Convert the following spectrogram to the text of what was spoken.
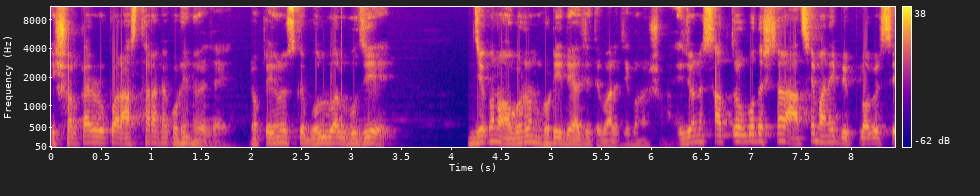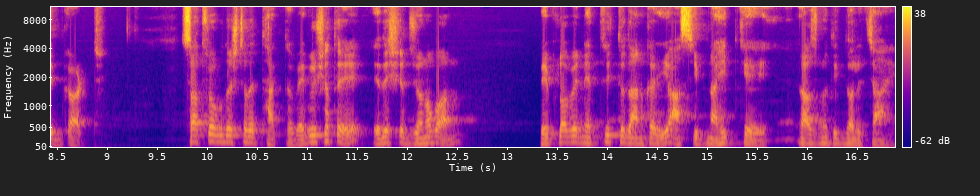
এই সরকারের উপর আস্থা রাখা কঠিন হয়ে যায়। ডক্টর ইউনুসকে ভুলভাল বুঝিয়ে যে কোনো অঘটন ঘটিয়ে দেওয়া যেতে পারে যে কোনো সময়। এই জন্য ছাত্র উপদেষ্টার আছে মানে বিপ্লবের সেফগার্ড ছাত্র উপদেষ্টাদের থাকতে হবে। একই সাথে এদেশের জনগণ বিপ্লবের নেতৃত্ব দানকারী আসিফ নাহিদকে রাজনৈতিক দলে চায়।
